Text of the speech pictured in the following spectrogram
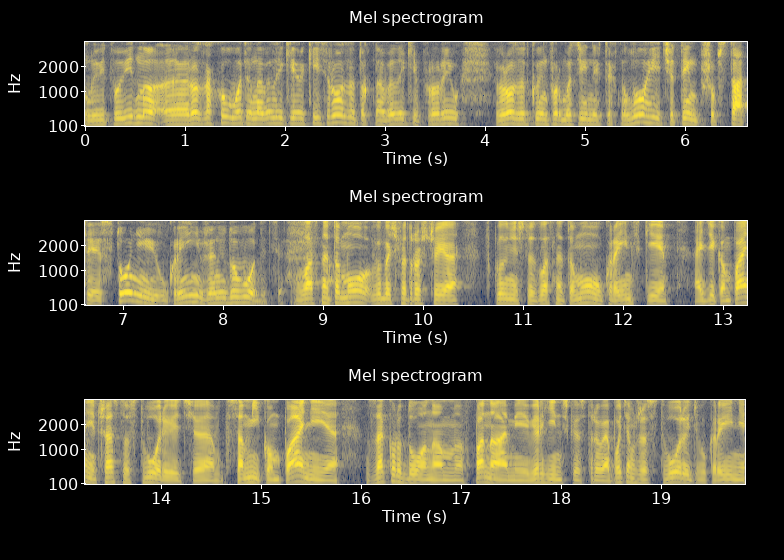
Відповідно, е, розраховувати на великий якийсь розвиток, на великий прорив в розвитку інформаційних технологій чи тим, щоб стати Естонією, Україні вже не доводиться. Власне, тому, вибач, Петро, що я вклинюсь тут. Власне, тому українські it компанії часто створюють е, самі компанії за кордоном, в Панамі, Віргінські острови, а потім вже створюють в Україні.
